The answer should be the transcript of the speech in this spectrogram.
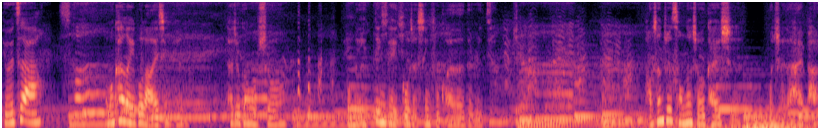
有一次啊，我们看了一部老爱情片，他就跟我说，我们一定可以过着幸福快乐的日子。好像就是从那时候开始，我觉得害怕。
